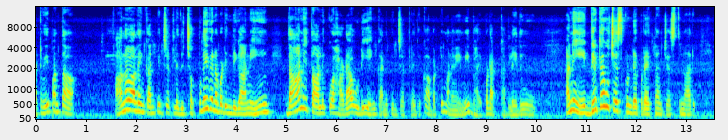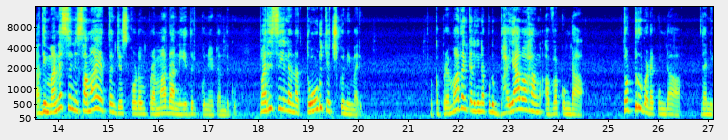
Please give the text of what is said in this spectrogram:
అటువైపు అంతా ఆనవాలయం కనిపించట్లేదు. చప్పుడే వినబడింది కానీ దాని తాలూకు హడావుడి ఏం కనిపించట్లేదు. కాబట్టి మనమేమీ భయపడక్కర్లేదు అని దిటవు చేసుకునే ప్రయత్నం చేస్తున్నారు. అది మనస్సుని సమాయత్తం చేసుకోవడం ప్రమాదాన్ని ఎదుర్కొనేటందుకు పరిశీలన తోడు తెచ్చుకొని మరి. ఒక ప్రమాదం కలిగినప్పుడు భయావహం అవ్వకుండా తొట్టుబడకుండా దాన్ని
